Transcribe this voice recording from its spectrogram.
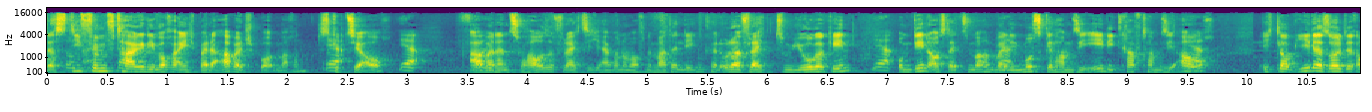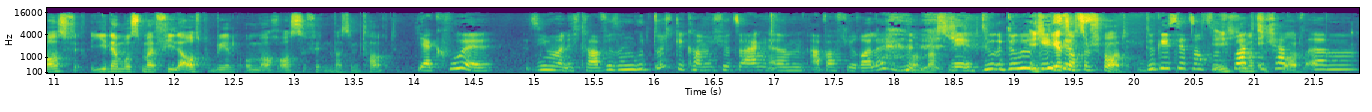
Dass die fünf Tage die Woche eigentlich bei der Arbeit Sport machen. Das ja. gibt es ja auch. Ja. Aber dann zu Hause vielleicht sich einfach nochmal auf eine Matte legen können. Oder vielleicht zum Yoga gehen, ja. um den Ausgleich zu machen, weil die Muskeln haben sie eh, die Kraft haben sie auch. Ich glaube, jeder sollte raus, jeder muss mal viel ausprobieren, um auch rauszufinden, was ihm taugt. Ja, cool. Simon, ich glaube, wir sind gut durchgekommen. Ich würde sagen, ähm, ab auf die Rolle. nee, du, du ich gehe jetzt noch zum Sport. Du gehst jetzt noch zum ich Sport. Noch zum ich habe ähm,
